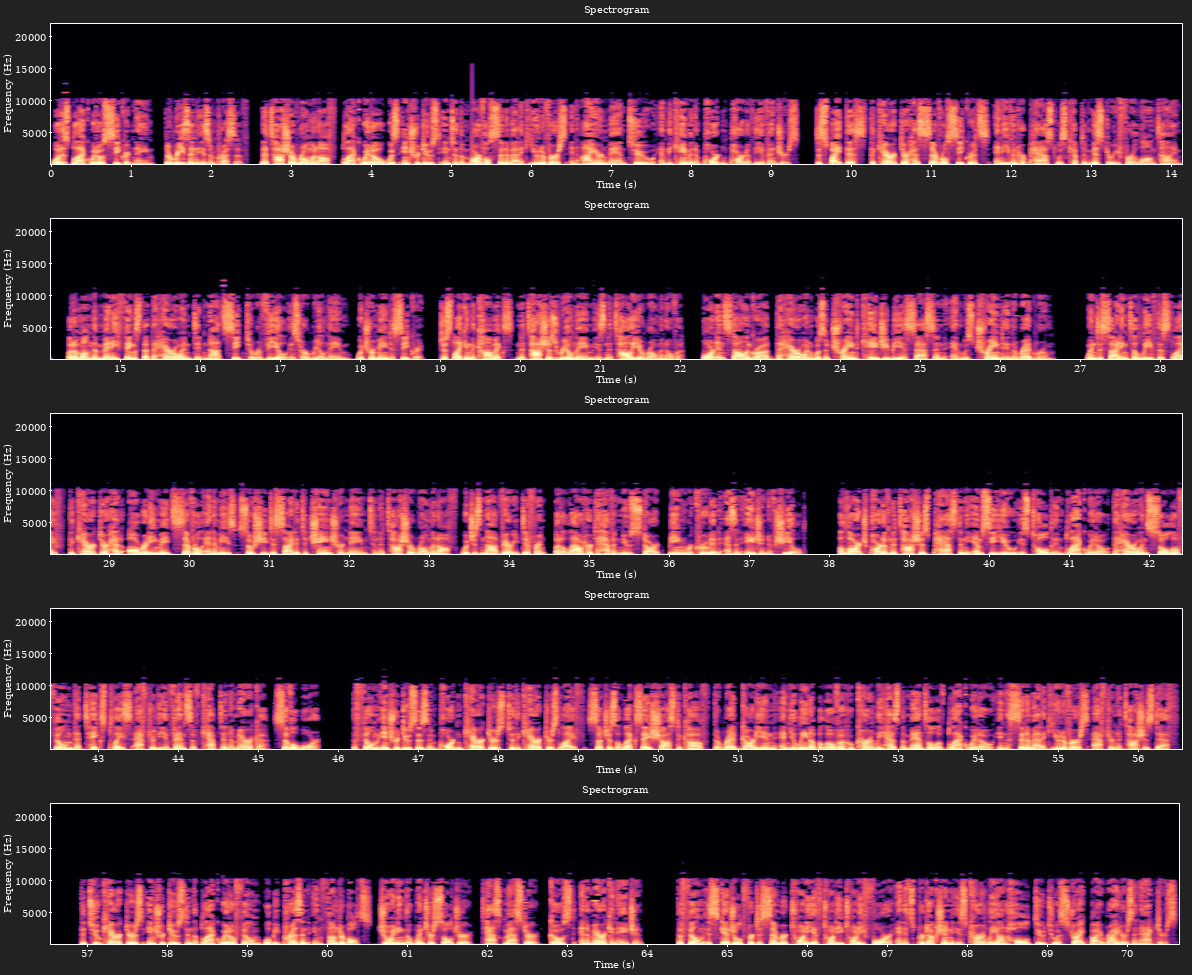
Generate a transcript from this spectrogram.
What is Black Widow's secret name? The reason is impressive. Natasha Romanoff, Black Widow, was introduced into the Marvel Cinematic Universe in Iron Man 2 and became an important part of the Avengers. Despite this, the character has several secrets and even her past was kept a mystery for a long time. But among the many things that the heroine did not seek to reveal is her real name, which remained a secret. Just like in the comics, Natasha's real name is Natalia Romanova. Born in Stalingrad, the heroine was a trained KGB assassin and was trained in the Red Room. When deciding to leave this life, the character had already made several enemies, so she decided to change her name to Natasha Romanoff, which is not very different, but allowed her to have a new start, being recruited as an agent of S.H.I.E.L.D. A large part of Natasha's past in the MCU is told in Black Widow, the heroine's solo film that takes place after the events of Captain America, Civil War. The film introduces important characters to the character's life, such as Alexei Shostakov, the Red Guardian, and Yelena Belova who currently has the mantle of Black Widow in the cinematic universe after Natasha's death. The two characters introduced in the Black Widow film will be present in Thunderbolts, joining the Winter Soldier, Taskmaster, Ghost, and American Agent. The film is scheduled for December 20, 2024, and its production is currently on hold due to a strike by writers and actors.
